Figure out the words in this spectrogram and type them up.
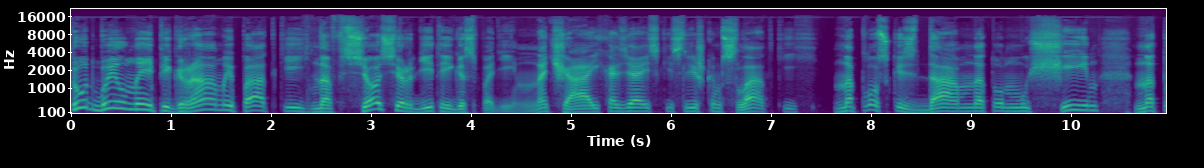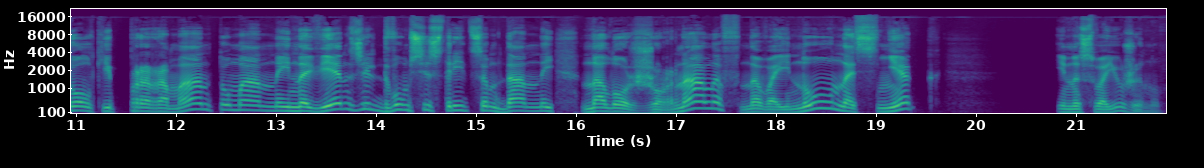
Тут был на эпиграммы падкий, на все сердитый господин, на чай хозяйский слишком сладкий, на плоскость дам, на тон мужчин, на толки про роман туманный, на вензель двум сестрицам данный, на ложь журналов, на войну, на снег и на свою жену.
